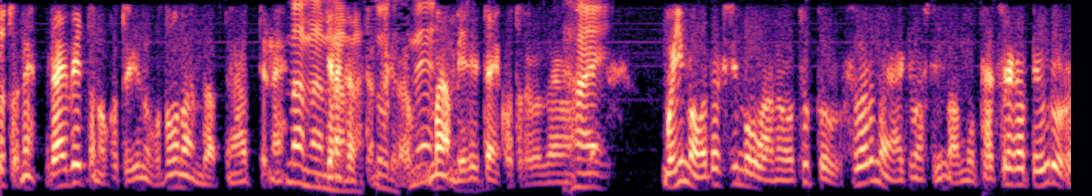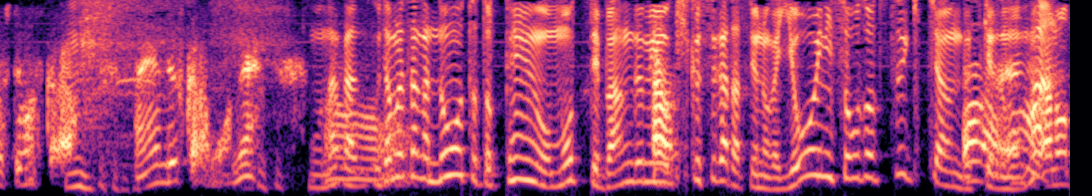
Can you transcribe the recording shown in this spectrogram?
ょっとね、プライベートのこと言うのもどうなんだってなってね、まあまあまあ、まあ、そうですね、まあ、めでたいことでございます。はいもう今、私もあのちょっと座るのに飽きまして、今、もう立ち上がってうろうろしてますから、大変ですから、もうね。もうなんか、歌丸さんがノートとペンを持って番組を聞く姿っていうのが容易に想像つきちゃうんですけれども、まあ、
